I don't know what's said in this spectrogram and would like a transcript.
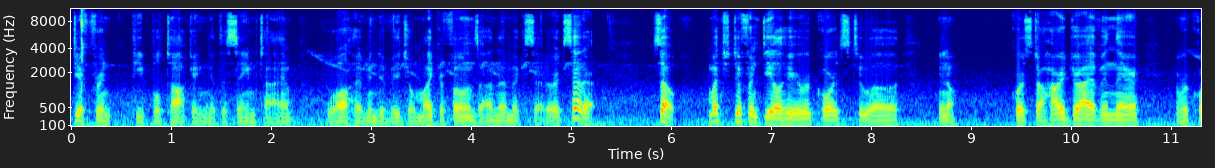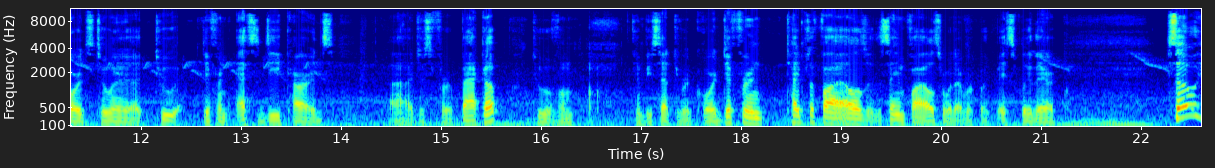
different people talking at the same time who all have individual microphones on them, etc., etc. So, much different deal here. Records to a, you know, to a hard drive in there and records to two different SD cards uh, just for backup. Two of them can be set to record different types of files or the same files or whatever, but basically there. So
